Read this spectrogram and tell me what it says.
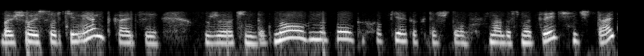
большой ассортимент кальций уже очень давно на полках аптеках, то что надо смотреть и читать,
